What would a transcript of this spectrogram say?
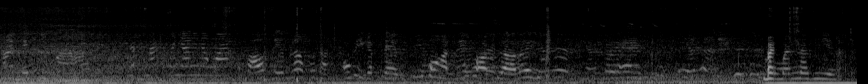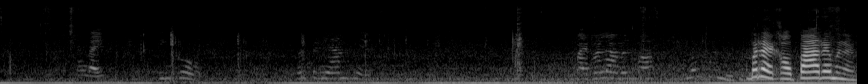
ไม่เป็นกี่หมานักๆไม่ยังยังว่าขอเต็มแล้วกูตัดเอาพี่กับเต็มพี่พอดไม่พอเสือเลย มันนะพี่ตรงไหนติงโก้มันเป็นยามเห็นไปเวลามันบอกบ่ได้เข้าป่าได้มื้อนั้น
